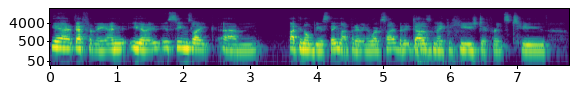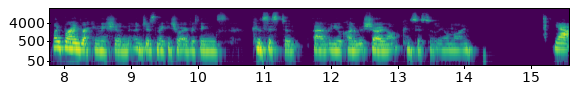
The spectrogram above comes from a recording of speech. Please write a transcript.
Yeah, definitely. And you know, it, it seems like um, like an obvious thing, like put it in a website, but it does make a huge difference to like brand recognition and just making sure everything's consistent um, and you're kind of showing up consistently online. Yeah.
